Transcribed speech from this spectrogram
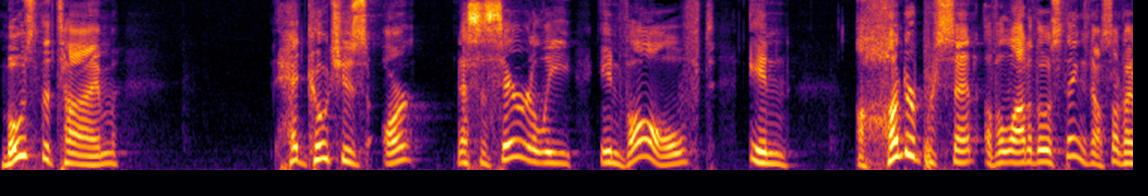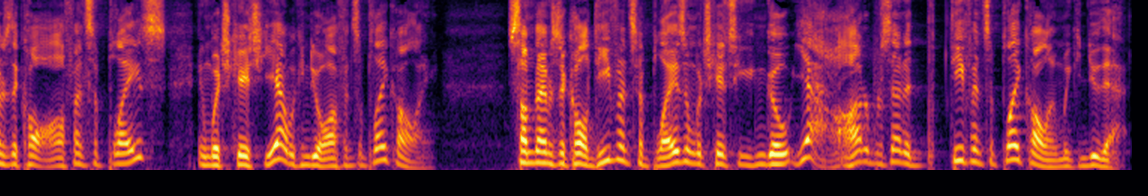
Most of the time, head coaches aren't necessarily involved in 100% of a lot of those things. Now, sometimes they call offensive plays, in which case, yeah, we can do offensive play calling. Sometimes they call defensive plays, in which case you can go, yeah, 100% of defensive play calling, we can do that.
